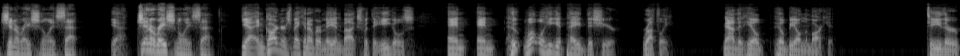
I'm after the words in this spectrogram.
generationally set. Yeah. Generationally set. Yeah, and Gardner's making over a million bucks with the Eagles. And and who what will he get paid this year, roughly? Now that he'll he'll be on the market. To either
